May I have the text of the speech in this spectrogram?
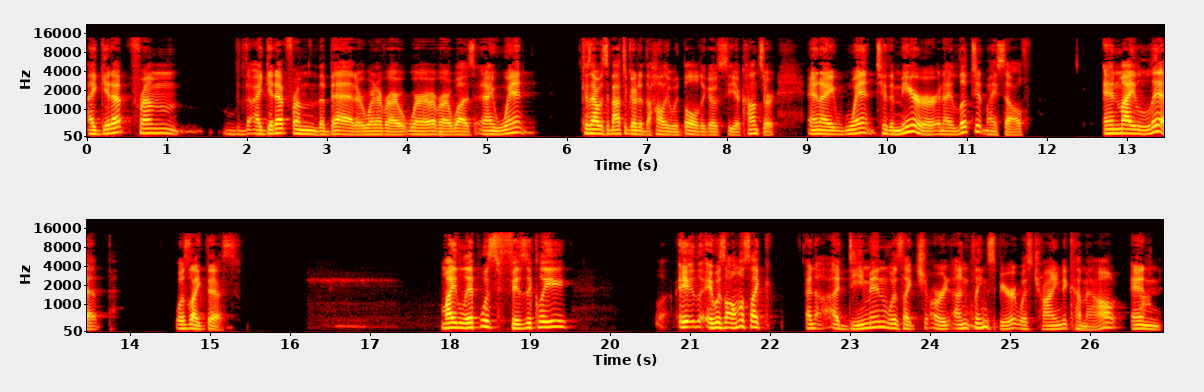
I get up from, I get up from the bed or whatever, I, wherever I was. And I went because I was about to go to the Hollywood Bowl to go see a concert. And I went to the mirror and I looked at myself, and my lip was like this. My lip was physically, it, it was almost like an, a demon was like, or an unclean spirit was trying to come out, and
